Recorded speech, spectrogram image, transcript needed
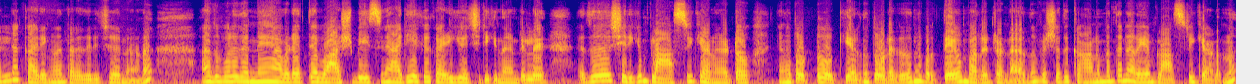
എല്ലാ കാര്യങ്ങളും തലതിരിച്ച് തന്നെയാണ്. അതുപോലെ തന്നെ അവിടുത്തെ വാഷ് ബേസിന് അരിയൊക്കെ കഴുകി വെച്ചിരിക്കുന്നത് കണ്ടില്ലേ? ഇത് ശരിക്കും പ്ലാസ്റ്റിക് ആണ് കേട്ടോ. ഞങ്ങൾ തൊട്ട് നോക്കിയായിരുന്നു തുടരുതെന്ന് പ്രത്യേകം പറഞ്ഞിട്ടുണ്ടായിരുന്നു. പക്ഷെ അത് കാണുമ്പോൾ തന്നെ അറിയാം പ്ലാസ്റ്റിക് ആണെന്ന്.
